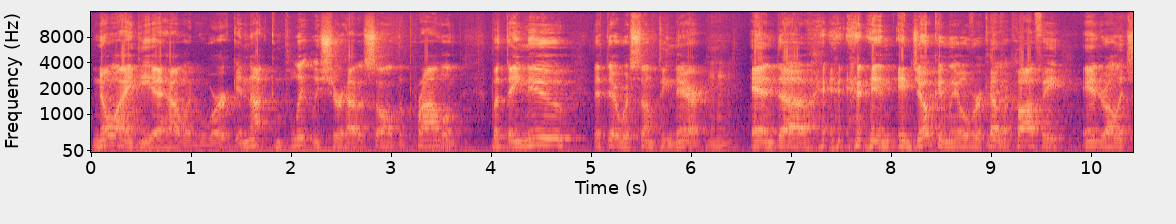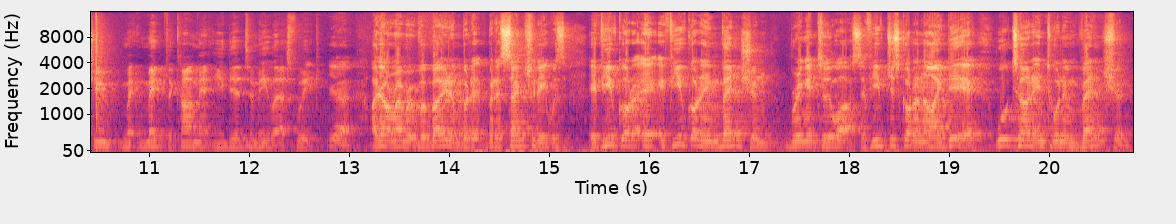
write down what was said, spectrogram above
no idea how it would work, and not completely sure how to solve the problem, but they knew that there was something there. And, uh, and, and jokingly, over a cup Yeah. of coffee, Andrew, I'll let you ma- make the comment you did to me last week. Yeah, I don't remember it verbatim, but it, but essentially it was if you've got a, if you've got an invention, bring it to us. If you've just got an idea, we'll turn it into an invention.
